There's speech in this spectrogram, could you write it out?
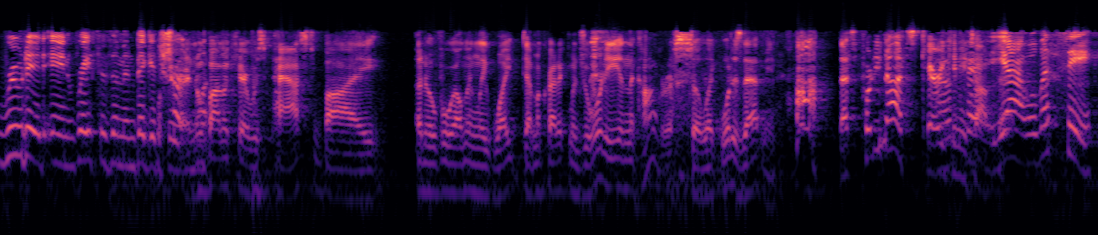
rooted in racism and bigotry? Well, sure, and Obamacare was passed by an overwhelmingly white Democratic majority in the Congress. So, like, what does that mean? That's pretty nuts. Carrie, okay. can you top that? Yeah, well, let's see.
